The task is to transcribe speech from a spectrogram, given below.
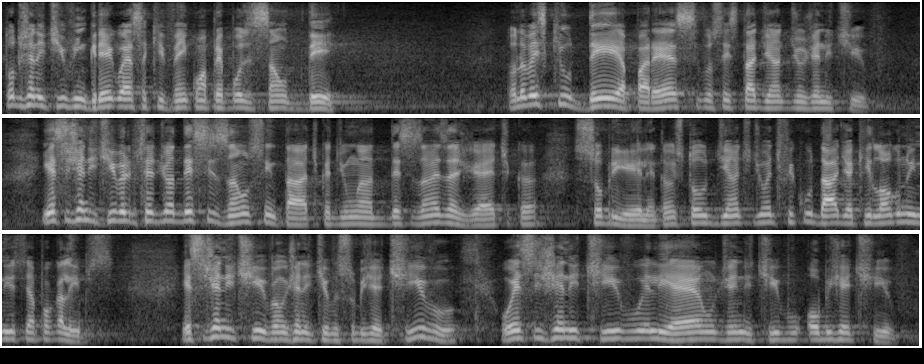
Todo genitivo em grego é essa que vem com a preposição de. Toda vez que o de aparece, você está diante de um genitivo. E esse genitivo ele precisa de uma decisão sintática, de uma decisão exegética sobre ele. Então, estou diante de uma dificuldade aqui logo no início de Apocalipse. Esse genitivo é um genitivo subjetivo ou esse genitivo ele é um genitivo objetivo?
